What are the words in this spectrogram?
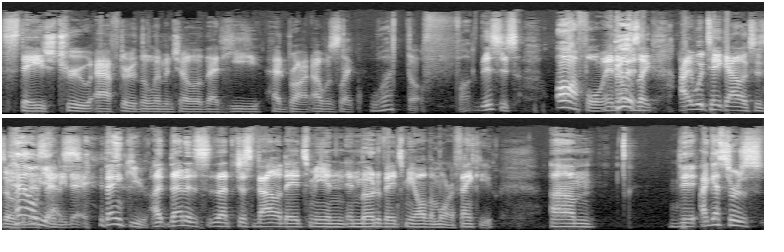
stays true after the limoncello that he had brought. I was like, "What the fuck? This is awful!" And I was like, "I would take Alex's over Hell this yes. any day." Thank you. I, that is that just validates me and, and motivates me all the more. Thank you. Um, the I guess there's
